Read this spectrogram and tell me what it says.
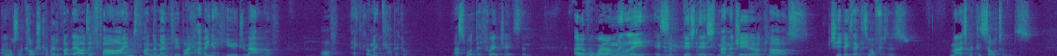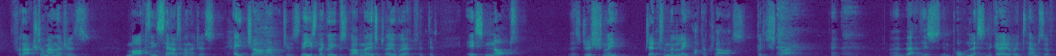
and lots of cultural capital, but they are defined fundamentally by having a huge amount of, of economic capital. That's what differentiates them. Overwhelmingly, it's a business managerial class chief executive officers, management consultants, financial managers, marketing sales managers, HR managers. These are the groups who are most overrepresented. It's not the traditionally gentlemanly upper class British style. Okay? And that is an important lesson to get over in terms of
